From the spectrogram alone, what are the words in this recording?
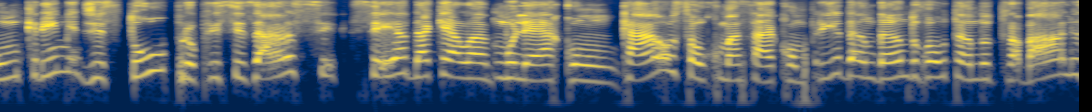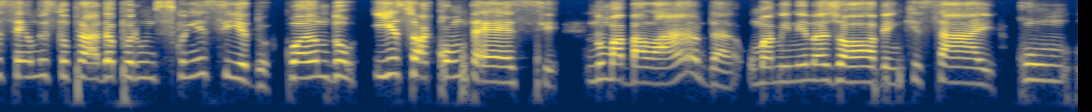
um crime de estupro precisasse ser daquela mulher com calça ou com uma saia comprida andando, voltando do trabalho, sendo estuprada por um desconhecido. Quando isso acontece numa balada, uma menina jovem que sai com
